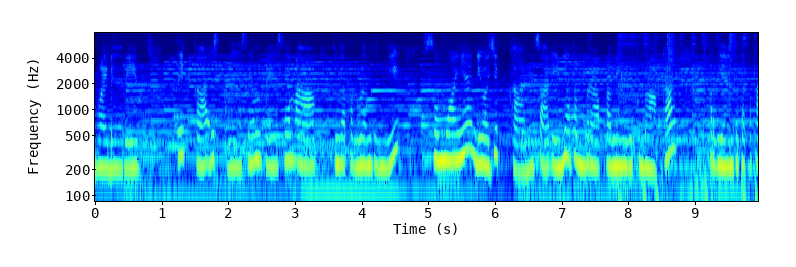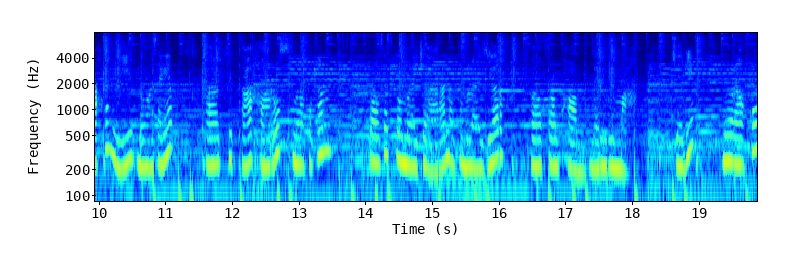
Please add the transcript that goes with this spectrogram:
mulai dari TK, SD, SMP, SMA hingga perguruan tinggi semuanya diwajibkan saat ini atau beberapa minggu ke belakang. Seperti yang kita ketahui bahwasanya uh, kita harus melakukan proses pembelajaran atau belajar uh, from home dari rumah. Jadi menurut aku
